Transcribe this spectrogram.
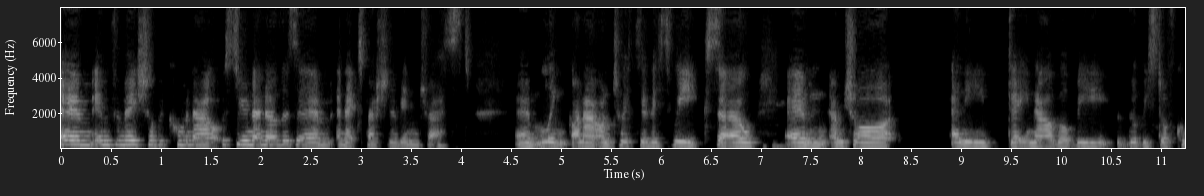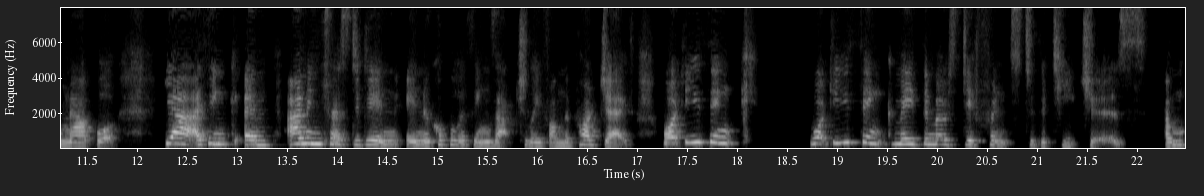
um, information will be coming out soon. I know there's um, an expression of interest um, link gone out on Twitter this week. So um, I'm sure any day now there'll be there'll be stuff coming out. But yeah, I think um, I'm interested in in a couple of things actually from the project. What do you think? What do you think made the most difference to the teachers, and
